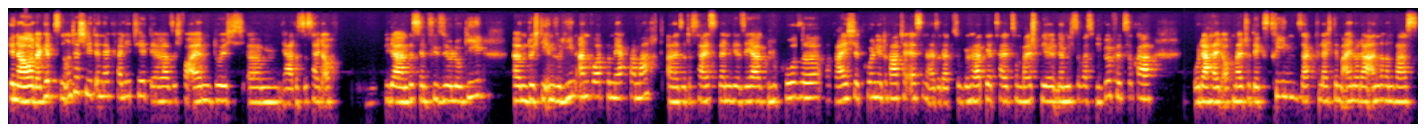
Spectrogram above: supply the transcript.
Genau, da gibt es einen Unterschied in der Qualität, der sich vor allem durch, ähm, ja, das ist halt auch wieder ein bisschen Physiologie, ähm, durch die Insulinantwort bemerkbar macht. Also das heißt, wenn wir sehr glukosereiche Kohlenhydrate essen, also dazu gehört jetzt halt zum Beispiel nämlich sowas wie Würfelzucker oder halt auch Maltodextrin, sagt vielleicht dem einen oder anderen was,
